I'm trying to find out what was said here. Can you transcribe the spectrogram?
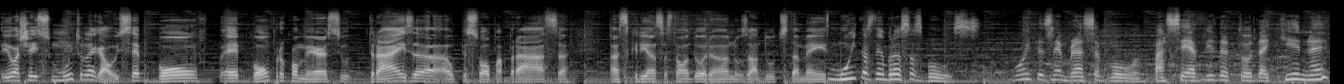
Eu achei isso muito legal. Isso é bom, é bom para o comércio, traz a- a- o pessoal para a praça. As crianças estão adorando, os adultos também. Muitas lembranças boas. Muitas lembranças boas. Passei a vida toda aqui, né?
